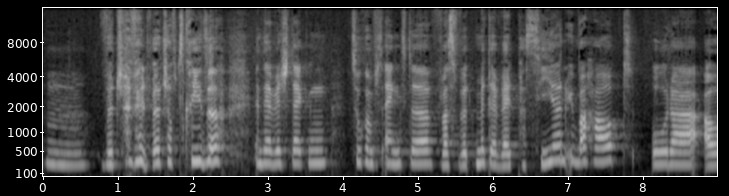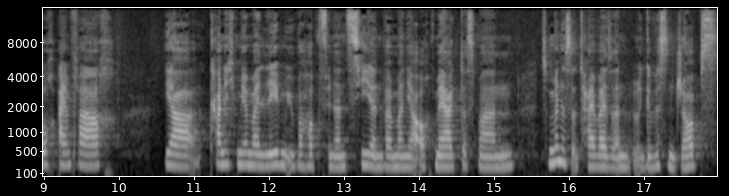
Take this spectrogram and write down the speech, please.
hm. Weltwirtschaftskrise, in der wir stecken, Zukunftsängste, was wird mit der Welt passieren überhaupt? Oder auch einfach, ja, kann ich mir mein Leben überhaupt finanzieren, weil man ja auch merkt, dass man zumindest teilweise in gewissen Jobs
